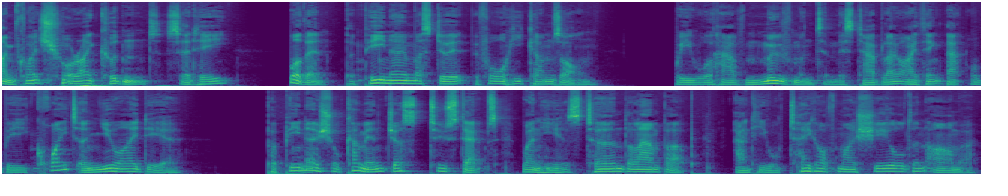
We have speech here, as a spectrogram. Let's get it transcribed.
"I'm quite sure I couldn't," said he. "Well, then, Peppino must do it before he comes on. We will have movement in this tableau. I think that will be quite a new idea. Peppino shall come in just two steps, when he has turned the lamp up, and he will take off my shield and armour."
